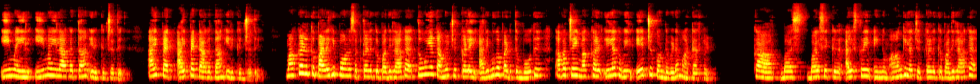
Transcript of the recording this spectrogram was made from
இமெயில் இமெயிலாகத்தான் இருக்கின்றது. ஐபேட் ஐபேட்டாகத்தான் இருக்கின்றது. மக்களுக்கு பழகி போன சொற்களுக்கு பதிலாக தூய தமிழ் சொற்களை அறிமுகப்படுத்தும் போது அவற்றை மக்கள் இலகுவில் ஏற்றுக்கொண்டு விட மாட்டார்கள். கார் பஸ் பைசைக்கிள் ஐஸ்கிரீம் என்னும் ஆங்கில சொற்களுக்கு பதிலாக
